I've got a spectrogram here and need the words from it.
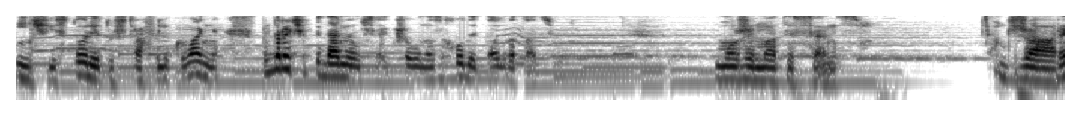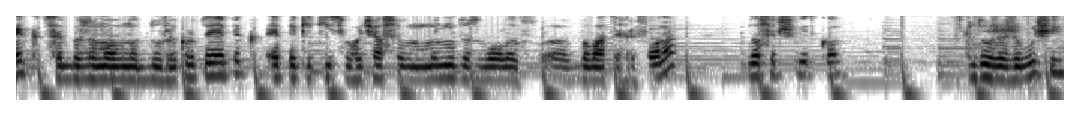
інші історії, тут штрафи лікування. Ну, до речі, підаміуса, якщо вона заходить та в ротацію, може мати сенс. Джарик, це безумовно дуже крутий епік. Епік, який свого часу мені дозволив е, вбивати грифона досить швидко. Дуже живучий,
